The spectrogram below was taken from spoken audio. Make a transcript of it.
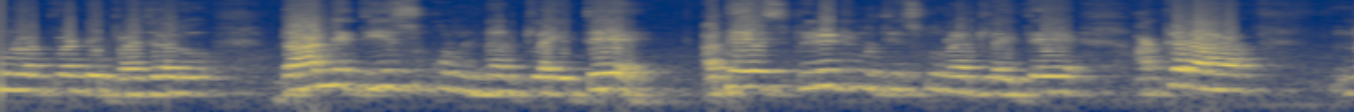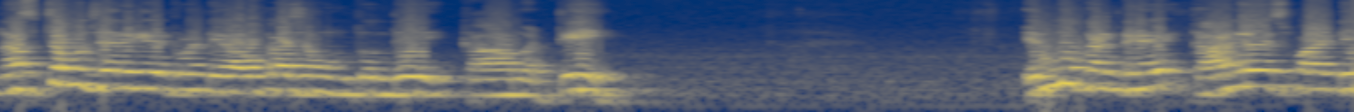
ఉన్నటువంటి ప్రజలు దాన్ని తీసుకున్నట్లయితే అదే స్పిరిట్ను తీసుకున్నట్లయితే అక్కడ నష్టము జరిగేటువంటి అవకాశం ఉంటుంది. కాబట్టి ఎందుకంటే కాంగ్రెస్ పార్టీ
